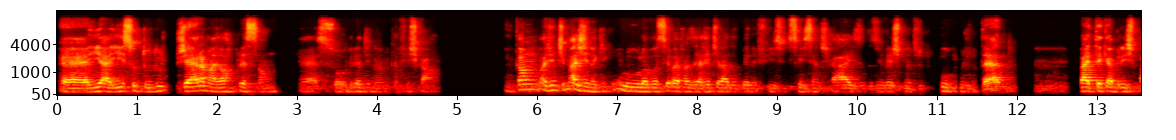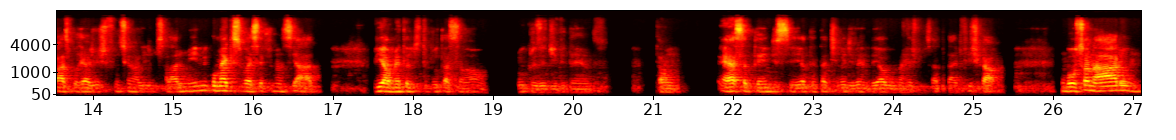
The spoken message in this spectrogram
É, e aí isso tudo gera maior pressão é, sobre a dinâmica fiscal. Então, a gente imagina que com Lula você vai fazer a retirada do benefício de 600 reais dos investimentos públicos do teto, vai ter que abrir espaço para o reajuste funcionalismo do salário mínimo, e como é que isso vai ser financiado? Via aumento de tributação, lucros e dividendos. Então, essa tende a ser a tentativa de vender alguma responsabilidade fiscal. O Bolsonaro,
